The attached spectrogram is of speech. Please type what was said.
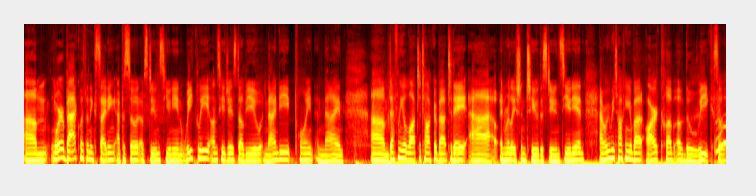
Um, we're back with an exciting episode of Students Union Weekly on CJSW 90.9. Um, definitely a lot to talk about today uh, in relation to the Students Union. And we're going to be talking about our Club of the Week. So,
